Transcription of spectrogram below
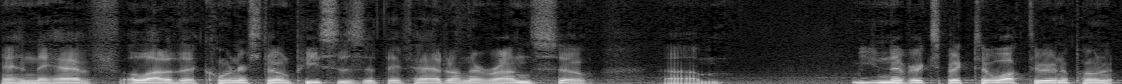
and they have a lot of the cornerstone pieces that they've had on their runs. So um, you never expect to walk through an opponent.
